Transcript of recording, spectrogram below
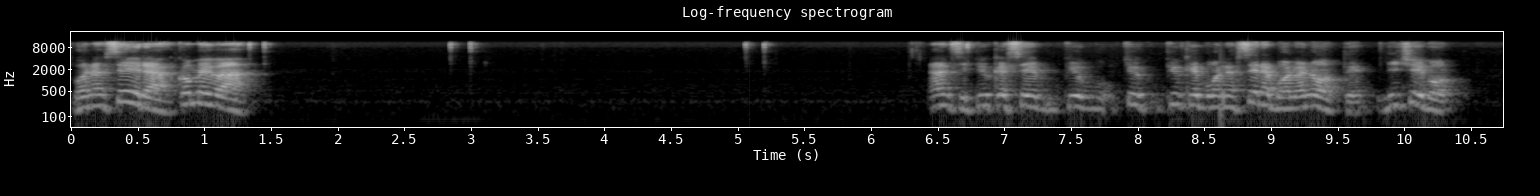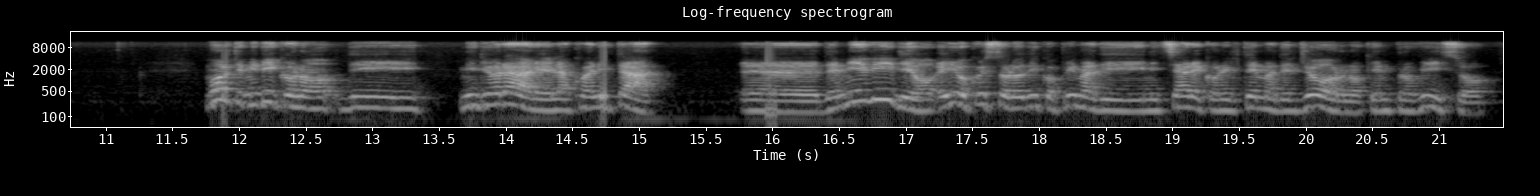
buonasera come va? Anzi più che se più, più, più che buonasera buonanotte. Dicevo molti mi dicono di migliorare la qualità eh, dei miei video e io questo lo dico prima di iniziare con il tema del giorno che improvviso.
